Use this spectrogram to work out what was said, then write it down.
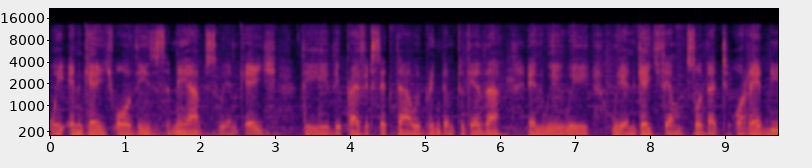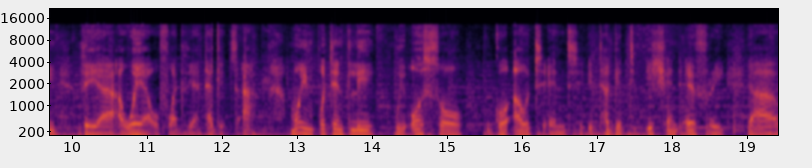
we engage all these NEAPs, we engage the, the private sector, we bring them together and we, we, we engage them so that already they are aware of what their targets are. More importantly, we also go out and target each and every uh,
